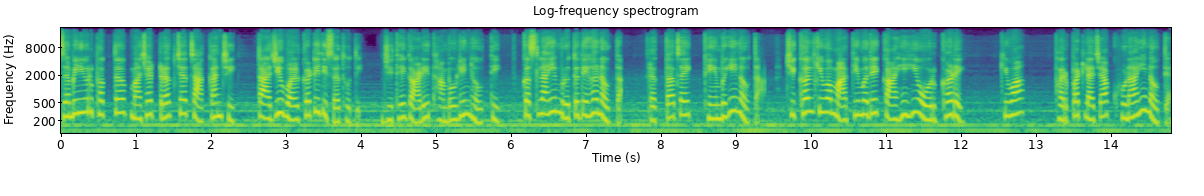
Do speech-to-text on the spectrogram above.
जमिनीवर फक्त माझ्या ट्रकच्या चाकांची ताजी वळकटी दिसत होती. जिथे गाडी थांबवली नव्हती कसलाही मृतदेह नव्हता. रक्ताचा एक थेंबही नव्हता. चिखल किंवा मातीमध्ये काहीही ओरखडे किंवा फरपटल्याच्या खुणाही नव्हत्या.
